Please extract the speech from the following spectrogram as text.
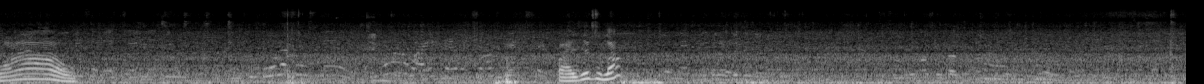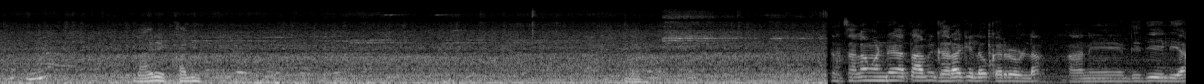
वाव पाहिजे तुला? डायरेक्ट खाली. तर चला मंडळी आता आम्ही घरा गेलो कर रोडला. आणि दिदी येईल या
